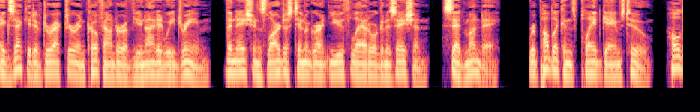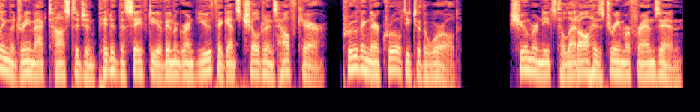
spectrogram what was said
executive director and co-founder of United We Dream, the nation's largest immigrant youth-led organization, said Monday. Republicans played games too, holding the DREAM Act hostage and pitted the safety of immigrant youth against children's health care, proving their cruelty to the world. Schumer needs to let all his dreamer friends in,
